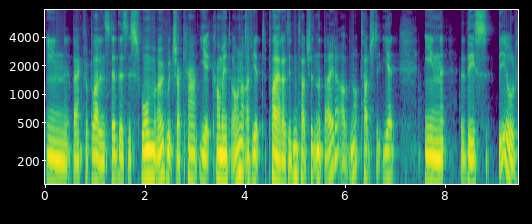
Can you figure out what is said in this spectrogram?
in Back 4 Blood. Instead, there's this swarm mode, which I can't yet comment on. I've yet to play it. I didn't touch it in the beta. I've not touched it yet in this build.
